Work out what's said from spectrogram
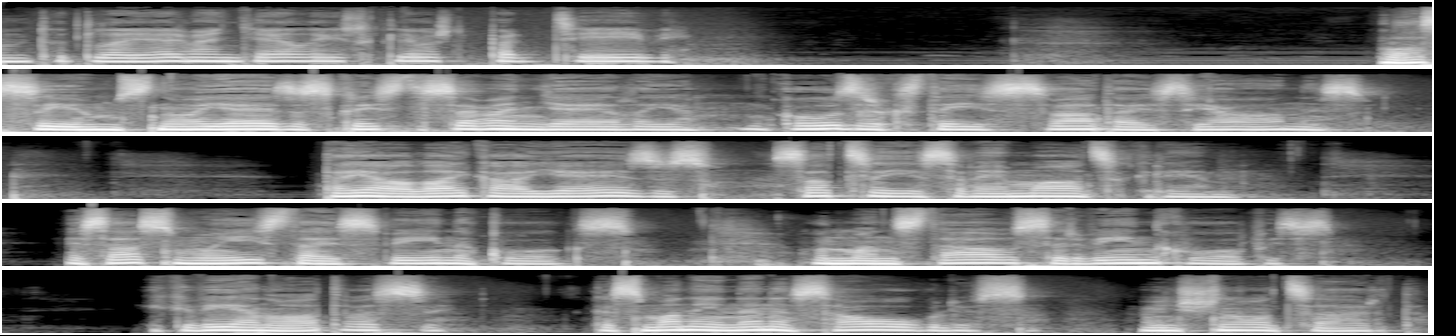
un tad, lai evaņģēlijas kļūst par dzīvi. Lasījums no Jēzus Kristus evaņģēlija, ko uzrakstījis Svētais Jānis. Tajā laikā Jēzus sacīja saviem mācekļiem: Es esmu īstais vīnakoks, un mans tēvs ir vīnkopis. Ik vienu atvasi, kas manī nenes augļus, viņš nocērta,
